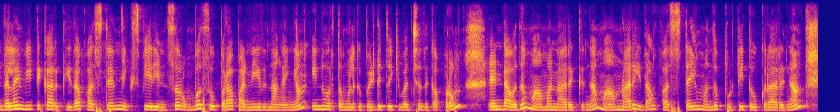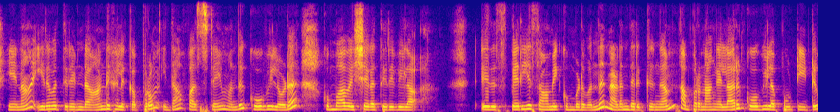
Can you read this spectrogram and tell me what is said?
இதெல்லாம் வீட்டுக்காருக்கு இதான் ஃபஸ்ட் டைம் எக்ஸ்பீரியன்ஸு ரொம்ப சூப்பராக பண்ணியிருந்தாங்கங்க. இன்னொருத்தவங்களுக்கு பெட்டி தூக்கி வச்சதுக்கப்புறம் ரெண்டாவது மாமனாருக்குங்க. மாமனார் இதான் ஃபஸ்ட் டைம் வந்து பொட்டி தூக்குறாருங்க. ஏன்னா இருபத்தி ரெண்டு ஆண்டுகளுக்கு அப்புறம் இதான் ஃபஸ்ட் டைம் வந்து கோவிலோட கும்பாபிஷேக திருவிழா. இது பெரிய சாமி கும்பிடு வந்து நடந்திருக்குங்க. அப்புறம் நாங்கள் எல்லாரும் கோவிலை பூட்டிட்டு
